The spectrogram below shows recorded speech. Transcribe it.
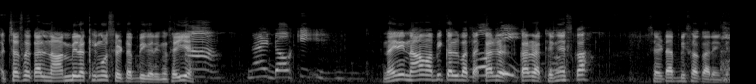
अच्छा इसका कल नाम भी रखेंगे और सेटअप भी करेंगे सही है? हाँ नहीं डॉकी। नहीं नहीं नाम अभी कल बता कल कल रखेंगे इसका। सेटअप भी इसका करेंगे।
